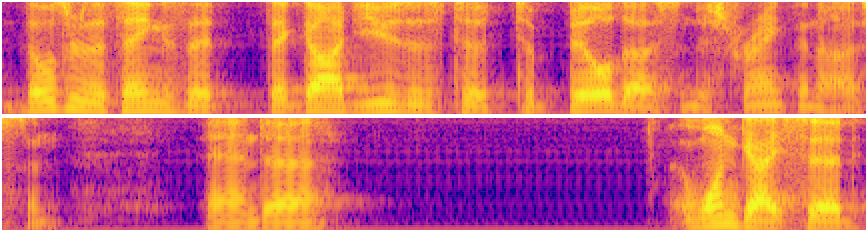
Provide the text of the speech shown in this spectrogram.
those are the things that, that God uses to, to build us and to strengthen us. And and uh, one guy said,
